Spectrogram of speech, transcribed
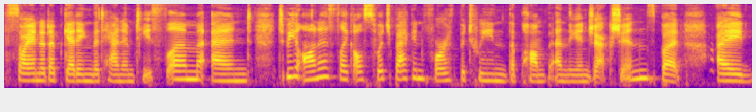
so I ended up getting the Tandem T Slim. And to be honest, like I'll switch back and forth between the pump and the injections, but I,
